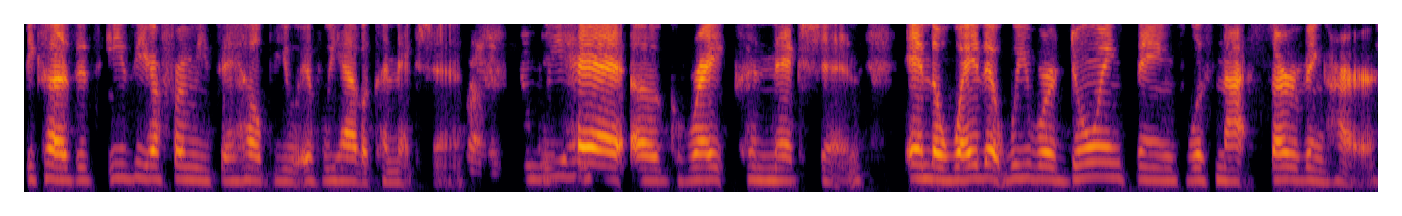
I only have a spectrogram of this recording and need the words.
because it's easier for me to help you if we have a connection. Right. We mm-hmm. had a great connection, and the way that we were doing things was not serving her.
